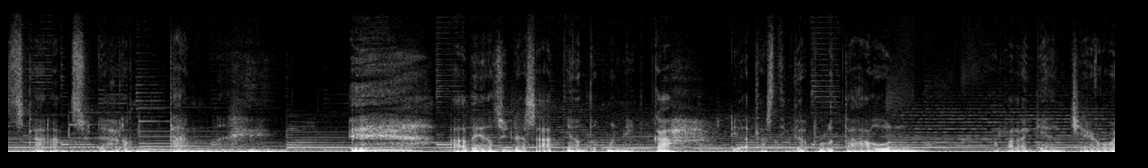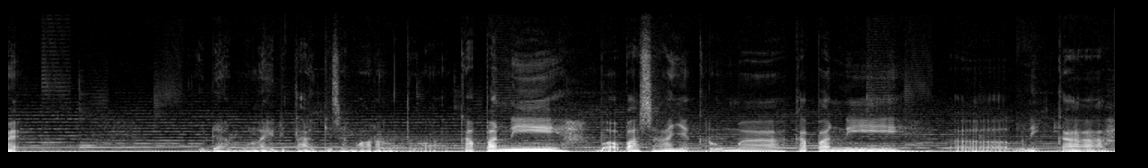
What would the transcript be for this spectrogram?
sekarang sudah rentan atau yang sudah saatnya untuk menikah di atas 30 tahun apalagi yang cewek udah mulai ditagi sama orang tua. Kapan nih bawa pasangannya ke rumah? Kapan nih uh, menikah?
